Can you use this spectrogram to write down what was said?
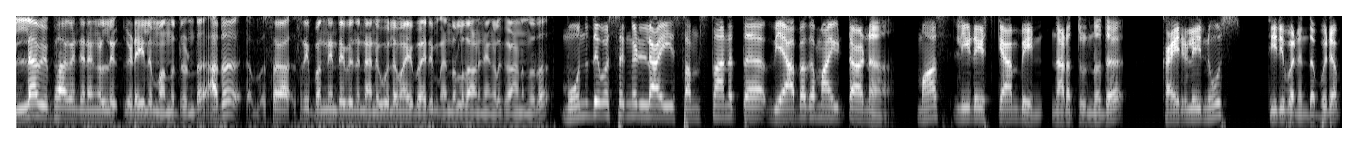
എല്ലാ വിഭാഗം ജനങ്ങളുടെ ഇടയിലും വന്നിട്ടുണ്ട്. അത് ശ്രീ പന്നിൻ രവീന്ദ്രൻ അനുകൂലമായി വരും എന്നുള്ളതാണ് ഞങ്ങൾ കാണുന്നത്. മൂന്ന് ദിവസങ്ങളിലായി സംസ്ഥാനത്ത് വ്യാപകമായിട്ടാണ് മാസ് ലീഡേഴ്സ് ക്യാമ്പയിൻ നടത്തുന്നത്. കൈരളി ന്യൂസ് തിരുവനന്തപുരം.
